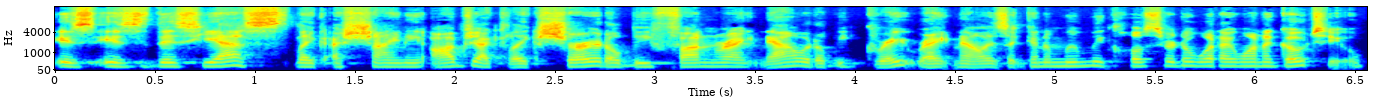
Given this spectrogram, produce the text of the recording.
is is this yes like a shiny object like sure it'll be fun right now it'll be great right now is it going to move me closer to what I want to go to?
